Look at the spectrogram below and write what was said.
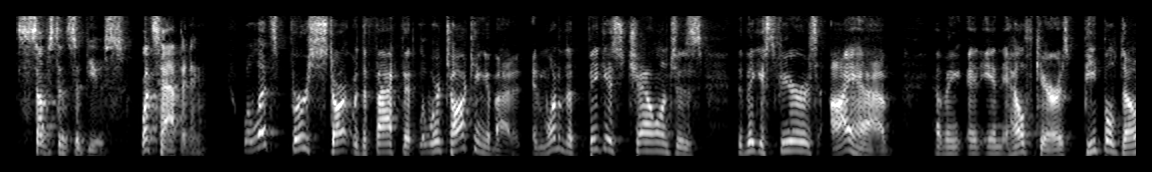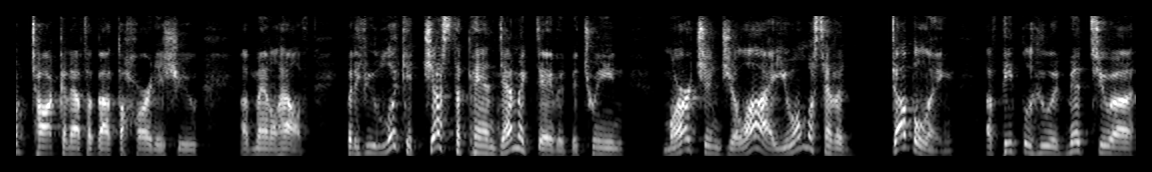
substance abuse. What's happening? Well, let's first start with the fact that we're talking about it. And one of the biggest challenges, the biggest fears I have having in, in healthcare is people don't talk enough about the hard issue of mental health. But if you look at just the pandemic, David, between March and July, you almost have a doubling of people who admit to a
